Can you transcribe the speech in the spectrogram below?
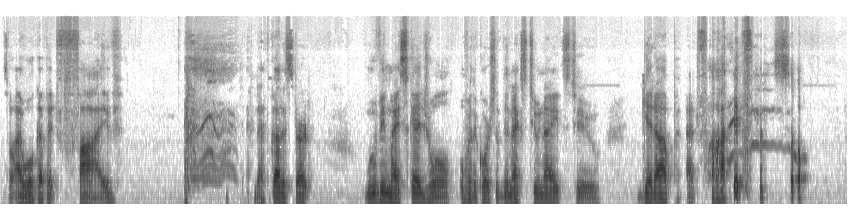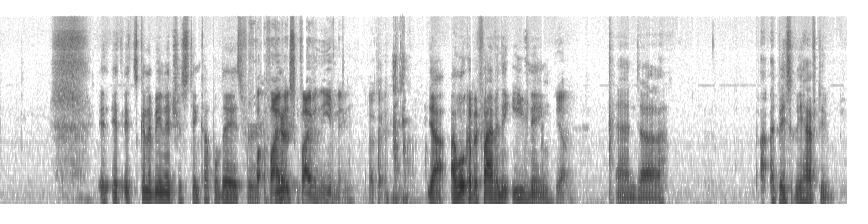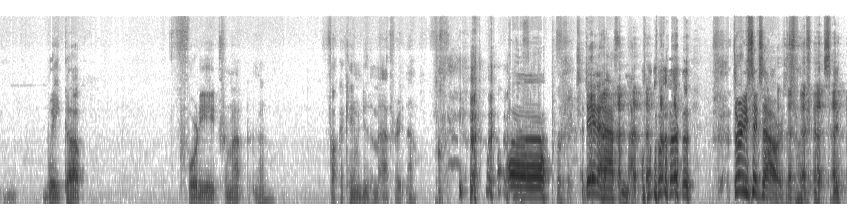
So I woke up at five, and I've got to start moving my schedule over the course of the next two nights to get up at five. so it, it, it's going to be an interesting couple days for F- five gonna- in, five in the evening. Okay. yeah, I woke up at five in the evening, Yeah. and uh, I- I basically have to wake up 48 from out. uh, Fuck, I can't even do the math right now. Perfect. A day and a half from now. 36 hours is what I'm trying to say.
